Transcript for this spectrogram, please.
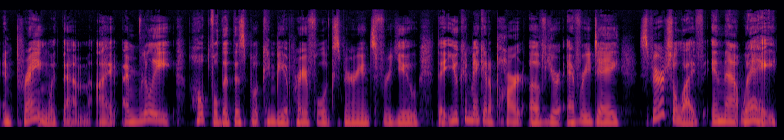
and praying with them. I, i'm really hopeful that this book can be a prayerful experience for you that you can make it a part of your everyday spiritual life in that way.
